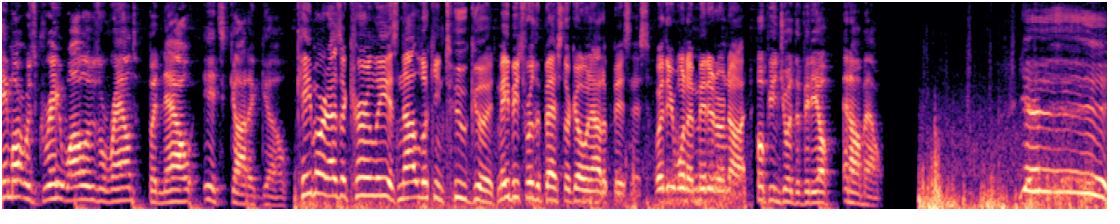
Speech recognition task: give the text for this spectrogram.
Kmart was great while it was around, but now it's gotta go. Kmart as it currently is not looking too good. Maybe it's for the best they're going out of business, whether you want to admit it or not. Hope you enjoyed the video, and I'm out. Yeah!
